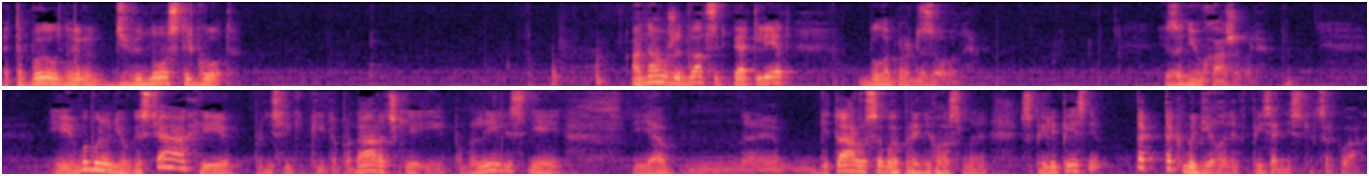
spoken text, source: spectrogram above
это был, наверное, 90-й год. Она уже 25 лет была парализована. И за ней ухаживали. И мы были у нее в гостях, и принесли какие-то подарочки, и помолились с ней. Я э, гитару с собой принес, мы спели песни. Так, так мы делали в пятидесятнических церквах.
